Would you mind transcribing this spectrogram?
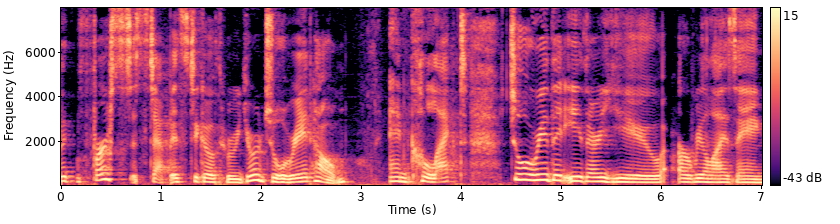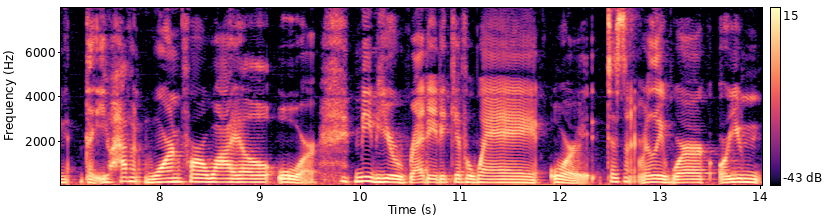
The first step is to go through your jewelry at home and collect jewelry that either you are realizing that you haven't worn for a while, or maybe you're ready to give away, or it doesn't really work, or you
